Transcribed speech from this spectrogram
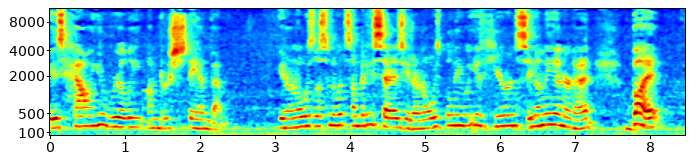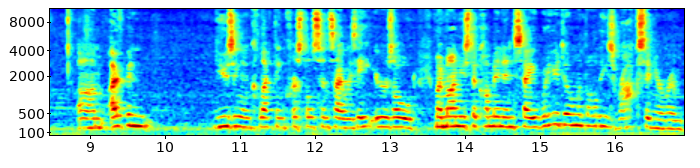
is how you really understand them. You don't always listen to what somebody says. You don't always believe what you hear and see on the internet. But um, I've been using and collecting crystals since I was eight years old. My mom used to come in and say, What are you doing with all these rocks in your room?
